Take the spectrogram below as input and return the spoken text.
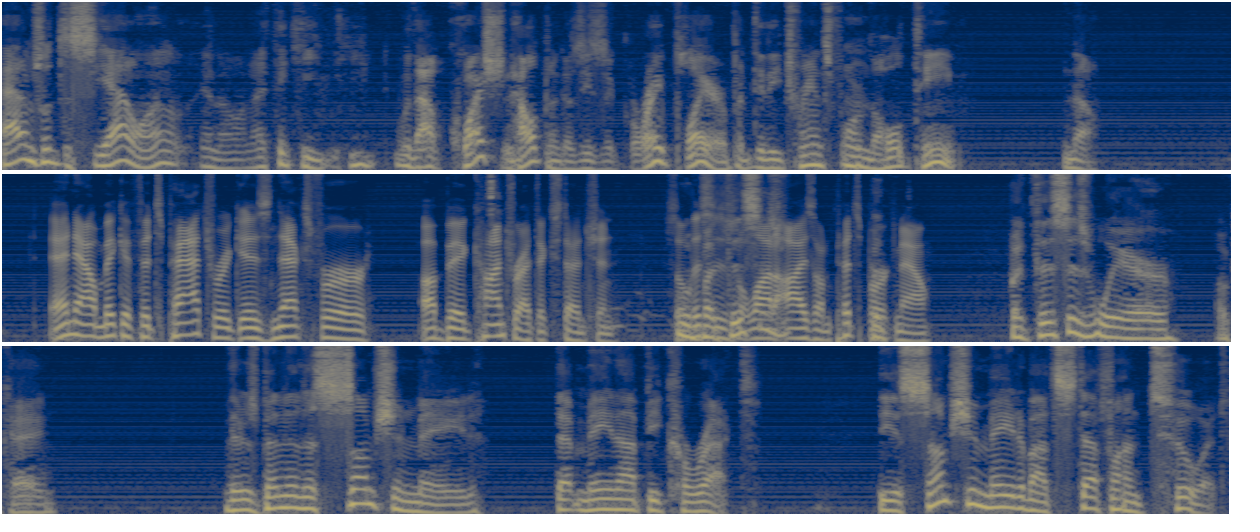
Adams went to Seattle, I don't, you know, and I think he, he without question helped him because he's a great player. But did he transform the whole team? No. And now Minkah Fitzpatrick is next for a big contract extension. So this but is this a lot is- of eyes on Pittsburgh now. But this is where, okay, there's been an assumption made that may not be correct. The assumption made about Stephon Tuitt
